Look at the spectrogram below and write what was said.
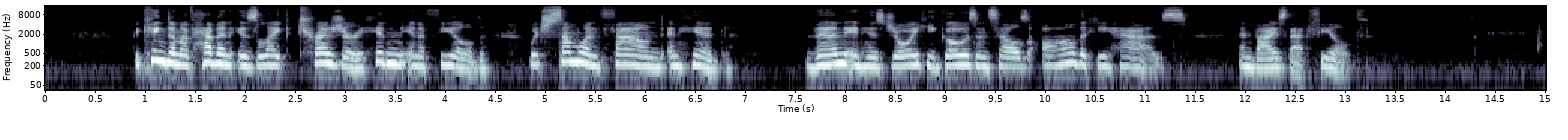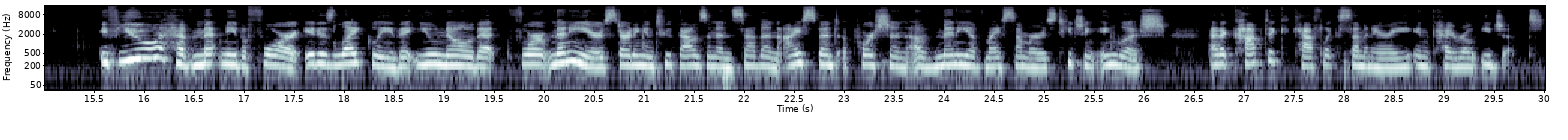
The kingdom of heaven is like treasure hidden in a field, which someone found and hid. Then, in his joy, he goes and sells all that he has and buys that field. If you have met me before, it is likely that you know that for many years, starting in 2007, I spent a portion of many of my summers teaching English at a Coptic Catholic seminary in Cairo, Egypt.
